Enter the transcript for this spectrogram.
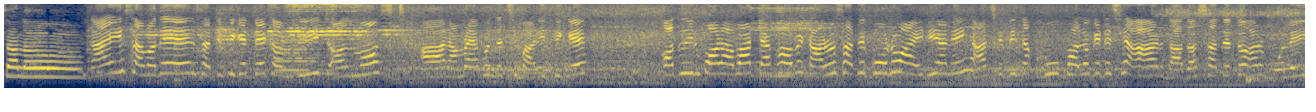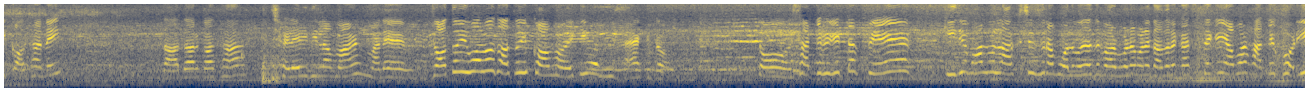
চলো। গাইস আমাদের সার্টিফিকেটে কমপ্লিট অলমোস্ট আর আমরা এখন যাচ্ছি বাড়ির দিকে। কতদিন পর আবার দেখা হবে কারোর সাথে কোনো আইডিয়া নেই। আজকের দিনটা খুব ভালো কেটেছে আর দাদার সাথে তো আর বলেই কথা নেই। দাদার কথা ছেড়েই দিলাম আর মানে যতই বলো ততই কম হবে কি বলিস? একদম। তো সার্টিফিকেটটা পেয়ে কী যে ভালো লাগছে সেটা বলে বোঝাতে পারব না মানে দাদার কাছ থেকেই আবার হাতে খড়ি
